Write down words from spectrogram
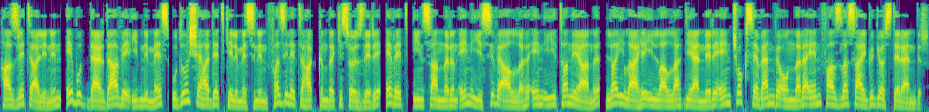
Hazreti Ali'nin, Ebu Derda ve İbni Mes'ud'un şehadet kelimesinin fazileti hakkındaki sözleri, evet, insanların en iyisi ve Allah'ı en iyi tanıyanı, la ilahe illallah diyenleri en çok seven ve onlara en fazla saygı gösterendir.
